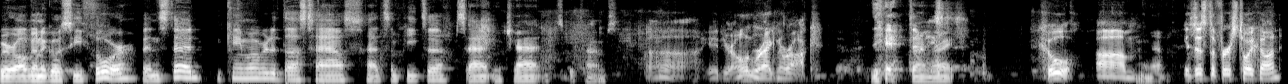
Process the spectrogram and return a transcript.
we were all going to go see Thor, but instead we came over to Dust house, had some pizza, sat and chat. It's good times. Ah, you had your own Ragnarok. Yeah, damn right. Cool. Um, Yeah. is this the first Toy Con?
